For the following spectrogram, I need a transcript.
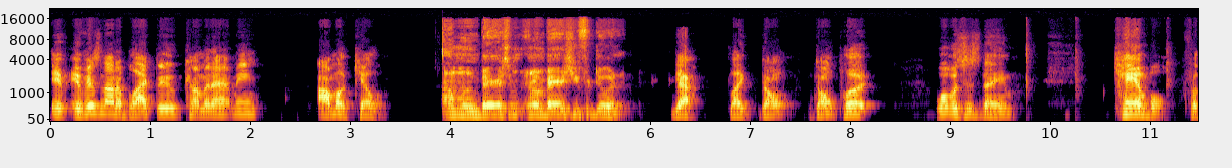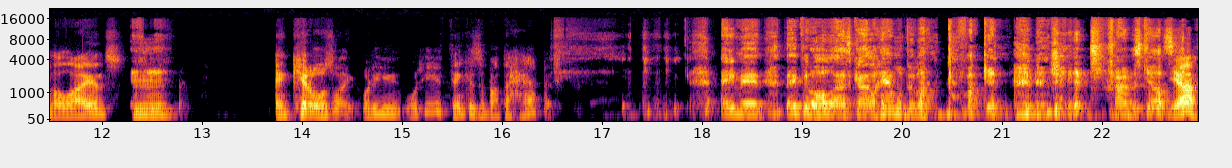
if if it's not a black dude coming at me, I'm gonna kill him. I'm gonna embarrass him and embarrass you for doing it. Yeah, like don't don't put what was his name Campbell for the Lions, mm-hmm. and Kittle was like, "What do you what do you think is about to happen?" hey man, they put a whole ass Kyle Hamilton on fucking Travis Kelce. Yeah,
